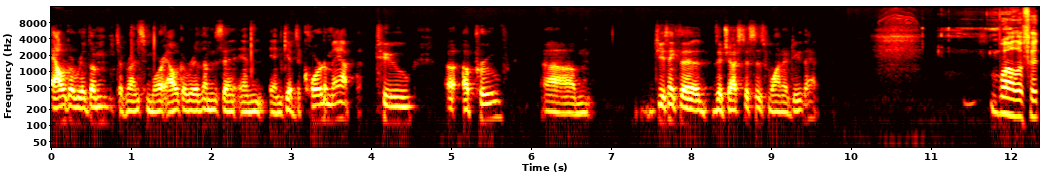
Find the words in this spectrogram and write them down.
algorithm to run some more algorithms and, and, and give the court a map to uh, approve? Um, do you think the, the justices want to do that? Well, if it,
